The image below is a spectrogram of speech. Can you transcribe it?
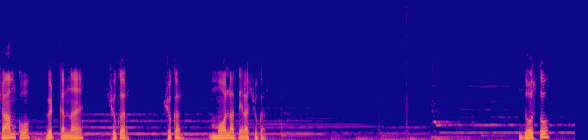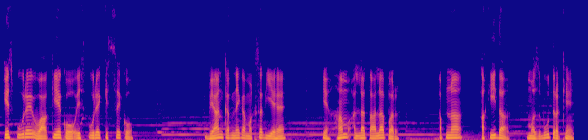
شام کو ورد کرنا ہے، شکر۔ شکر۔ مولا تیرا شکر۔ دوستو، اس پورے واقعے کو، اس پورے قصے کو بیان کرنے کا مقصد یہ ہے کہ ہم اللہ تعالیٰ پر اپنا عقیدہ مضبوط رکھیں،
